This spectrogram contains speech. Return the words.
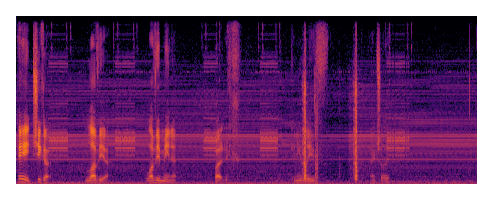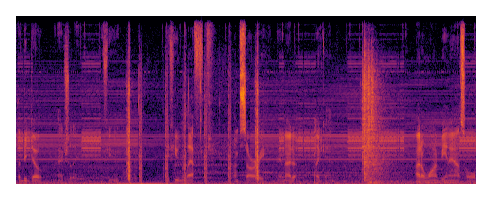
Hey, Chica. Love you. Love you, mean it. But, can you leave? Actually? That'd be dope, actually. If you, if you left. I'm sorry. And I don't, again, I don't want to be an asshole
